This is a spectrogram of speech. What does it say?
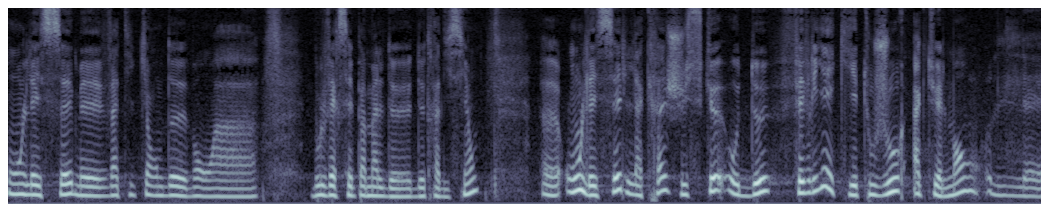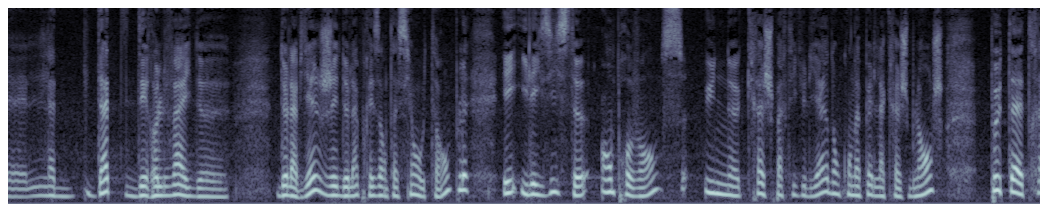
on laissait, mais Vatican II, bon, a bouleversé pas mal de, traditions ont laissé la crèche jusqu'au 2 février, qui est toujours actuellement la date des relevailles de, la Vierge et de la présentation au temple. Et il existe en Provence une crèche particulière, donc on appelle la crèche blanche, peut-être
